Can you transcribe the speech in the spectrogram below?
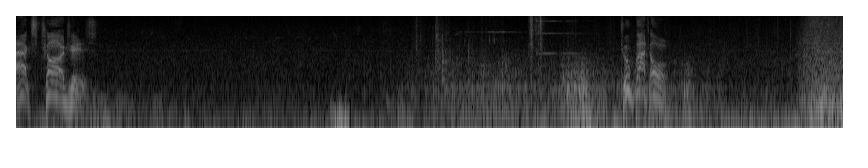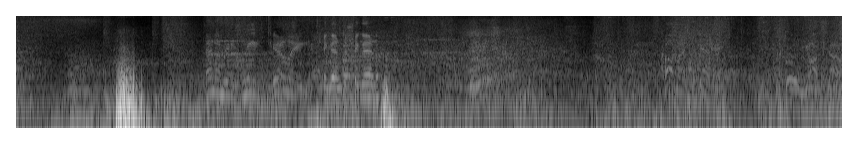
Axe charges. To battle! enemies need killing. Chegando, tô chegando. Come and get it. Prove yourself.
